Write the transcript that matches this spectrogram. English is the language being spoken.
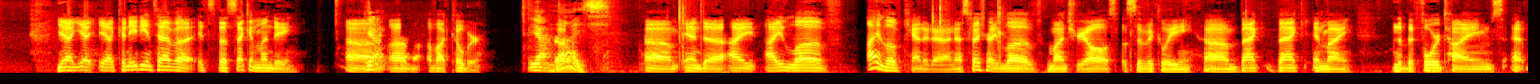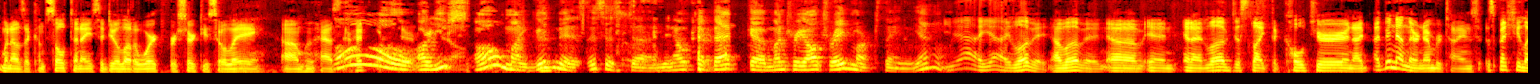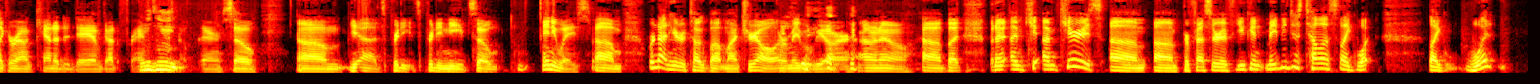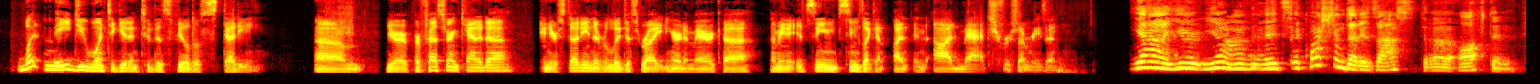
yeah, yeah, yeah, yeah. Canadians have a. It's the second Monday uh, yeah. of, of, October. Yeah, so, nice. Um, and I I love I love Canada, and especially I love Montreal specifically. Um, back back in my in the before times at, when I was a consultant, I used to do a lot of work for Cirque du Soleil, um, who has. Oh, are you? Oh my goodness, this is uh, you know Quebec uh, Montreal trademark thing. Yeah, yeah, yeah. I love it. I love it, um, and and I love just like the culture. And I, have been down there a number of times, especially like around Canada Day. I've got friends mm-hmm. there, so um, yeah, it's pretty, it's pretty neat. So anyways, um, we're not here to talk about Montreal or maybe we are, I don't know. Uh, but, but I, am I'm, I'm curious, um, um, professor, if you can maybe just tell us like what, like what, what made you want to get into this field of study? Um, you're a professor in Canada and you're studying the religious right here in America. I mean, it seems, seems like an, an odd match for some reason. Yeah, you're, yeah, it's a question that is asked uh, often.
